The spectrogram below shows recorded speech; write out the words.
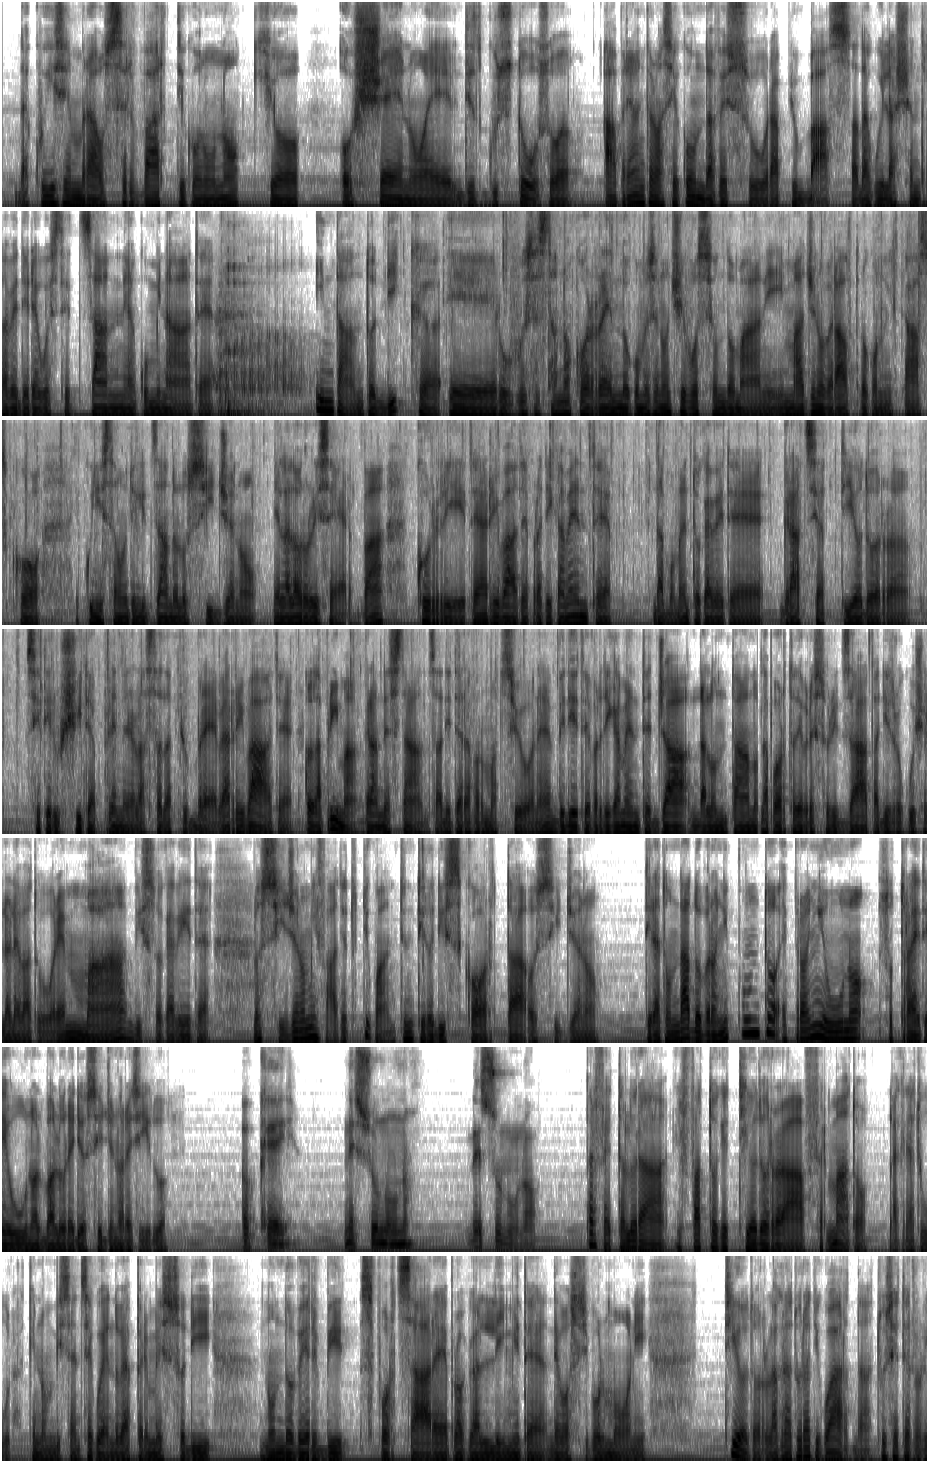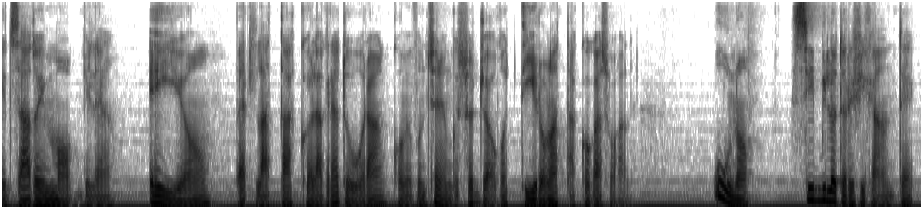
da cui sembra osservarti con un occhio osceno e disgustoso. Apre anche una seconda fessura più bassa da cui lascia intravedere queste zanne acuminate. Intanto Dick e Rufus stanno correndo come se non ci fosse un domani, immagino peraltro con il casco e quindi stanno utilizzando l'ossigeno nella loro riserva. Correte, arrivate praticamente dal momento che avete, grazie a Theodore, siete riusciti a prendere la strada più breve, arrivate alla prima grande stanza di terraformazione, vedete praticamente già da lontano la porta depressurizzata dietro cui c'è l'elevatore, ma visto che avete l'ossigeno mi fate tutti quanti un tiro di scorta ossigeno. Tirate un dado per ogni punto e per ogni uno sottraete uno al valore di ossigeno residuo. Ok, nessun uno. Nessun uno. Perfetto, allora il fatto che Theodore ha fermato la creatura, che non vi sta inseguendo, vi ha permesso di non dovervi sforzare proprio al limite dei vostri polmoni. Theodore, la creatura ti guarda, tu sei terrorizzato e immobile. E io, per l'attacco della creatura, come funziona in questo gioco, tiro un attacco casuale. 1. Sibilo terrificante.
